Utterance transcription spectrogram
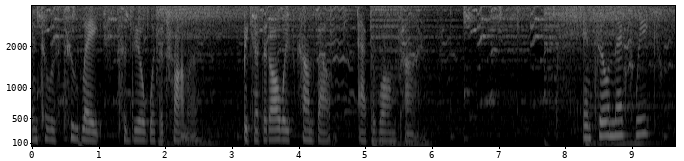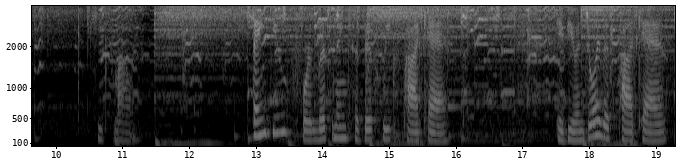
until it's too late to deal with the trauma because it always comes out at the wrong time. Until next week, keep smiling. Thank you for listening to this week's podcast. If you enjoy this podcast,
